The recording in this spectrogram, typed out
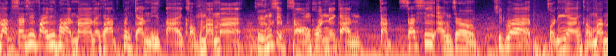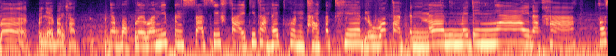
หรับซัซซี่ไฟที่ผ่านมานะครับ เป็นการหนีตายของมาม่าถึง 12 คนด้วยกันกับซัซซี่แองเจลคิดว่าผลงานของมาม่าเป็นไงบ้างครับอย่าบอกเลยว่านี่เป็นซัสซี่ไฟที่ทำให้คนทั้งประเทศรู้ว่าการเป็นแม่นี่ไม่ได้ง่ายนะคะ เพราะ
